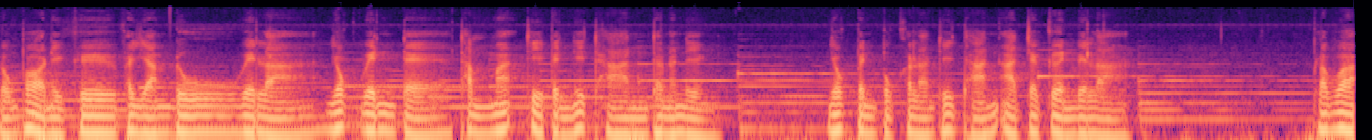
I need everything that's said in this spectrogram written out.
หลวงพ่อนี่คือพยายามดูเวลายกเว้นแต่ธรรมะที่เป็นนิทานเท่านั้นเอง ยกเป็นปุคลาธิฐานอาจจะเกินเวลา เพราะว่า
